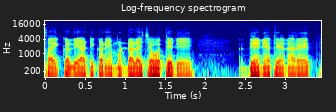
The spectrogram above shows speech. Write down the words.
सायकल या ठिकाणी मंडळाच्या वतीने देण्यात येणार आहेत.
